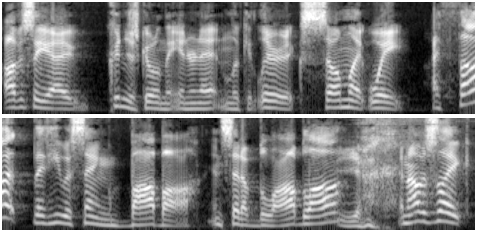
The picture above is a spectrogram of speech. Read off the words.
obviously I couldn't just go on the internet and look at lyrics. So I'm like, wait, I thought that he was saying Baba instead of blah blah. Yeah. And I was like,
